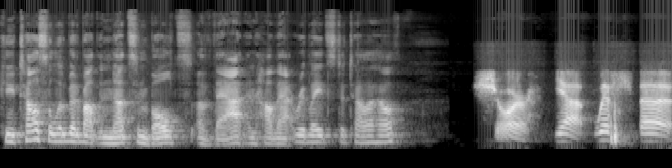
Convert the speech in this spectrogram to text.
Can you tell us a little bit about the nuts and bolts of that and how that relates to telehealth? Sure. Yeah. With uh,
